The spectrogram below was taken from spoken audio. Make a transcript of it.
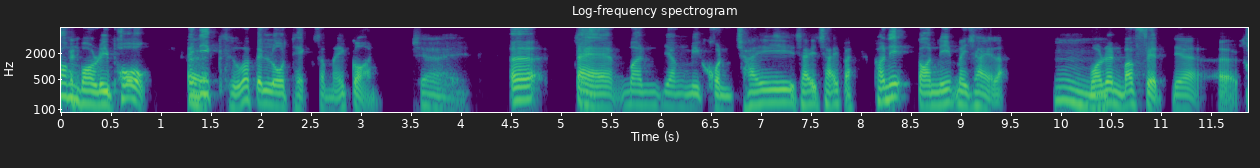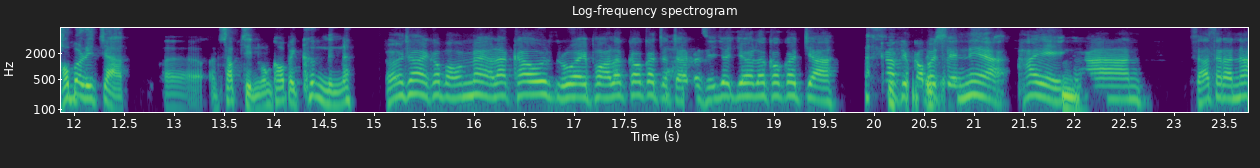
ต้องบริโภคไอ้นี่ถือว่าเป็น low tech สมัยก่อน ใช่ เออ แต่มันยังมีคนใช้ใช้ใช้ไป คราวนี้ตอนนี้ไม่ใช่ละอืมวอร์เรนบัฟเฟตเนี่ยเอ่อเขาบริจาคเอ่อทรัพย์สินของเขาไปครึ่งหนึ่งนะเออใช่เขาบอกว่าแม่แล้วเขารวยพอแล้วเขาก็จะจ่ายภาษีเยอะๆ แล้วเขาก็จะเก้าสิบกว่าเปอร์เซ็นต์เนี่ยให้งานสาธารณะ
